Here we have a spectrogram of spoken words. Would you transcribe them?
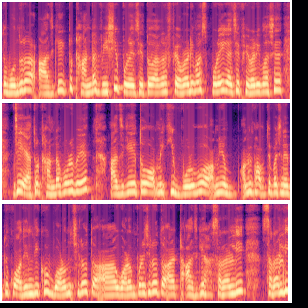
তো বন্ধুরা, আজকে একটু ঠান্ডা বেশি পড়েছে, তো এখন ফেব্রুয়ারি মাস পড়ে গেছে। ফেব্রুয়ারি মাসে যে এত ঠান্ডা পড়বে, আজকে তো আমি কি বলব? আমি আমি ভাবতে পারছি না। একটু কদিন দিয়ে খুব গরম ছিল, তো গরম পড়েছিল, তো আর আজকে সাডানলি সাডানলি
